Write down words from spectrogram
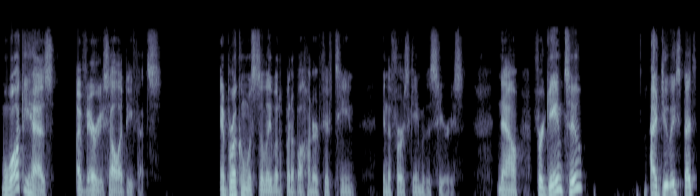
Milwaukee has a very solid defense. And Brooklyn was still able to put up 115 in the first game of the series. Now, for game 2, I do expect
